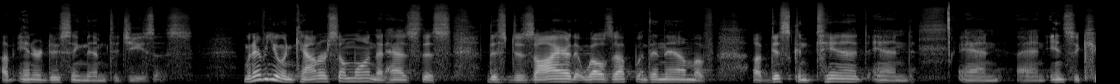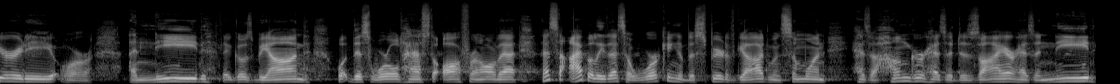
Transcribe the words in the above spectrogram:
of introducing them to Jesus. Whenever you encounter someone that has this, this desire that wells up within them of, of discontent and, and, and insecurity or a need that goes beyond what this world has to offer and all that. That's, I believe that's a working of the Spirit of God when someone has a hunger, has a desire, has a need,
